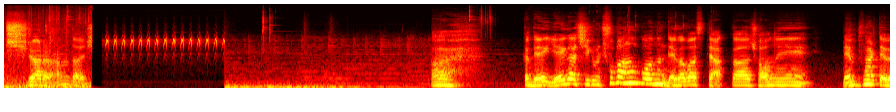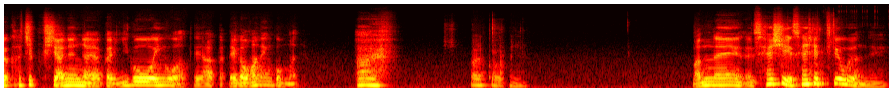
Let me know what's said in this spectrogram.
지랄을 한다. 아, 그러니까 내 얘가 지금 초반한 거는 내가 봤을 때 아까 전에 램프 할 때 왜 같이 푸시 안 했냐 약간 이거인 것 같아. 아까 내가 화낸 것만. 아, 씨발 거 그냥. 맞네. 셋이, 셋이 트리오였네.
